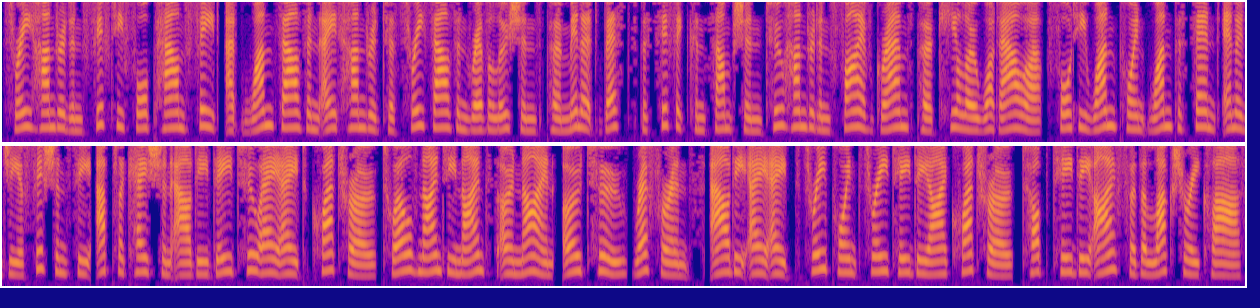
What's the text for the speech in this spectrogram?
354 pound-feet at 1800 to 3000 revolutions per minute. Best specific consumption 205 grams per kilowatt hour, 41.1% energy efficiency. Application Audi D2A8 Quattro 1299 0902 reference Audi A8 3.3 TDI Quattro top TDI for the luxury class.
